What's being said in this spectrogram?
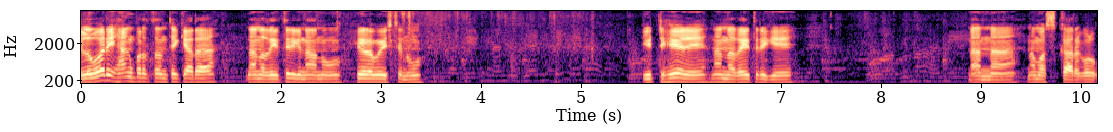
ಇಳುವರಿ ಹೆಂಗೆ ಬರುತ್ತೆ ಅಂತ ಕ್ಯಾರ ನನ್ನ ರೈತರಿಗೆ ನಾನು ಹೇಳ ಬಯಸ್ತೇನು ಇಟ್ಟು ಹೇಳಿ ನನ್ನ ರೈತರಿಗೆ ನನ್ನ ನಮಸ್ಕಾರಗಳು.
